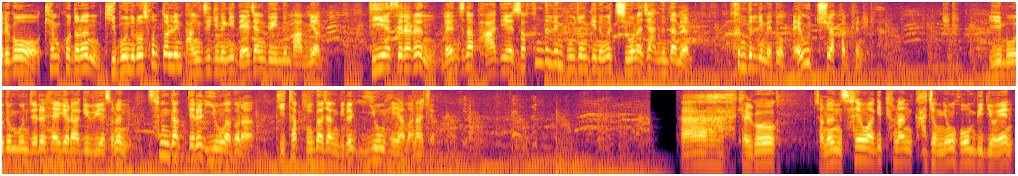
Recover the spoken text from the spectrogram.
그리고 캠코더는 기본으로 손떨림 방지 기능이 내장되어 있는 반면 DSLR은 렌즈나 바디에서 흔들림 보정 기능을 지원하지 않는다면 흔들림에도 매우 취약한 편입니다. 이 모든 문제를 해결하기 위해서는 삼각대를 이용하거나 기타 부가 장비를 이용해야만 하죠. 아, 결국 저는 사용하기 편한 가정용 홈 비디오엔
